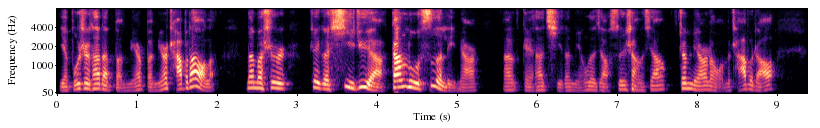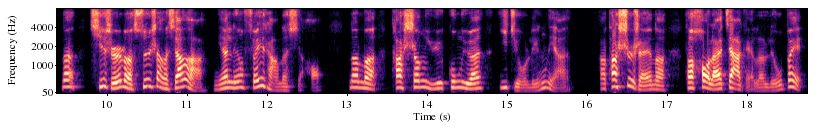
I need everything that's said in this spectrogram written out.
也不是他的本名，本名查不到了。那么是这个戏剧啊《甘露寺》里面啊给他起的名字叫孙尚香，真名呢我们查不着。那其实呢，孙尚香啊年龄非常的小。那么她生于公元一九零年啊，她是谁呢？她后来嫁给了刘备。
